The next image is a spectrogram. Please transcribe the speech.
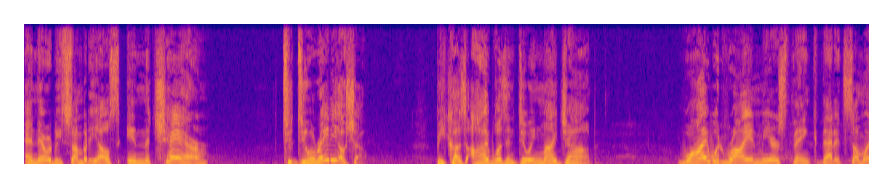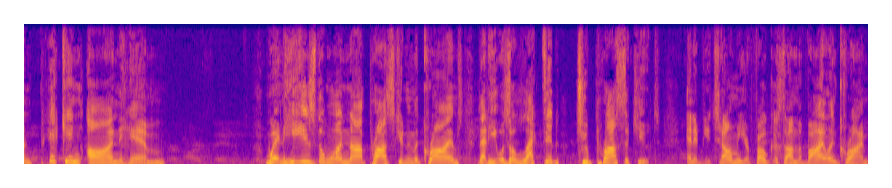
and there would be somebody else in the chair to do a radio show because I wasn't doing my job. Why would Ryan Mears think that it's someone picking on him when he's the one not prosecuting the crimes that he was elected to prosecute? And if you tell me you're focused on the violent crime,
